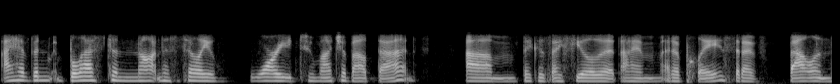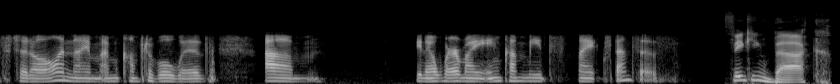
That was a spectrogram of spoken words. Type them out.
I have been blessed to not necessarily worry too much about that um, because I feel that I'm at a place that I've balanced it all and I'm I'm comfortable with, um, you know, where my income meets my expenses. Thinking back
